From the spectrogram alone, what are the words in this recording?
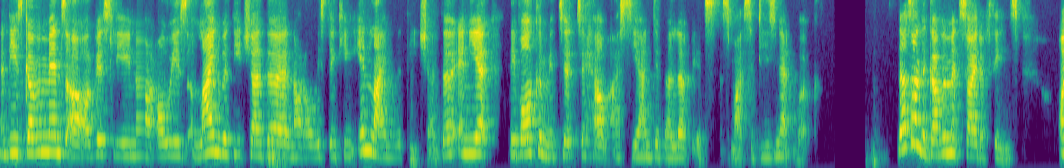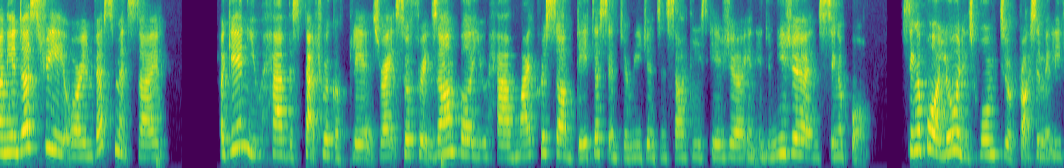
And these governments are obviously not always aligned with each other, not always thinking in line with each other, and yet they've all committed to help ASEAN develop its smart cities network. That's on the government side of things. On the industry or investment side, again, you have this patchwork of players, right? So for example, you have Microsoft data center regions in Southeast Asia, in Indonesia and Singapore. Singapore alone is home to approximately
